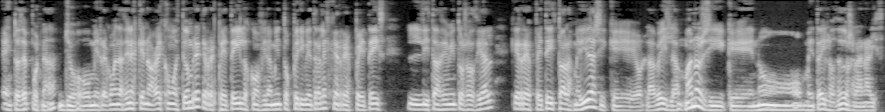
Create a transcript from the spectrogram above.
Entonces, pues nada, yo mi recomendación es que no hagáis como este hombre, que respetéis los confinamientos perimetrales, que respetéis el distanciamiento social, que respetéis todas las medidas y que os lavéis las manos y que no os metáis los dedos a la nariz.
